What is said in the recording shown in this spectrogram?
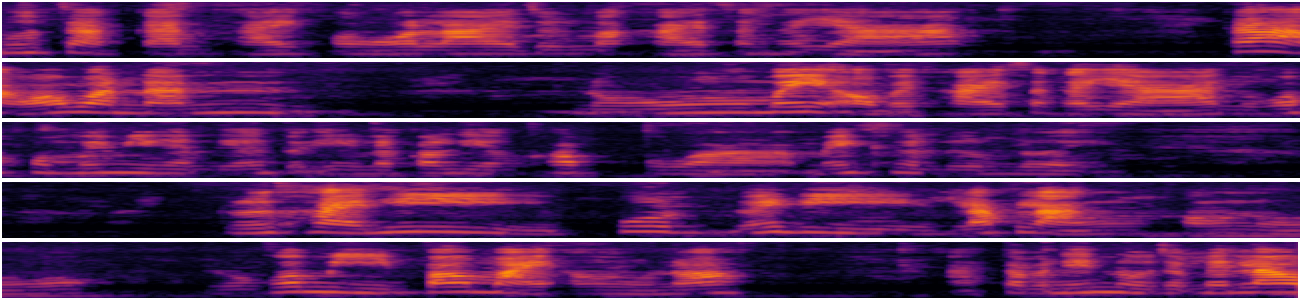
รู้จักการขายของออนไลน์จนมาขายสังขยา ถ้าหากว่าวันนั้นหนูไม่ออกไปขายสังขยาหนูก็คงไม่มีเงินเลี้ยงตัวเองแล้วก็เลี้ยงครอบครัว ไม่เคยลืมเลย หรือใครที่พูดไม่ดีรับหลังของหนู หนูก็มีเป้าหมายของหนูเนาะแต่วันนี้หนูจะไม่เล่า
